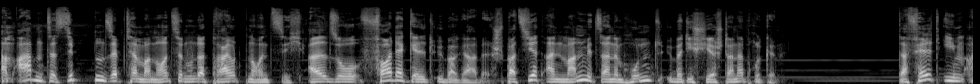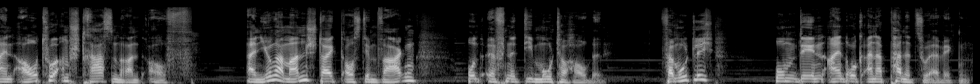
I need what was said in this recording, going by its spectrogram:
Am Abend des 7. September 1993, also vor der Geldübergabe, spaziert ein Mann mit seinem Hund über die Schiersteiner Brücke. Da fällt ihm ein Auto am Straßenrand auf. Ein junger Mann steigt aus dem Wagen und öffnet die Motorhaube. Vermutlich, um den Eindruck einer Panne zu erwecken.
